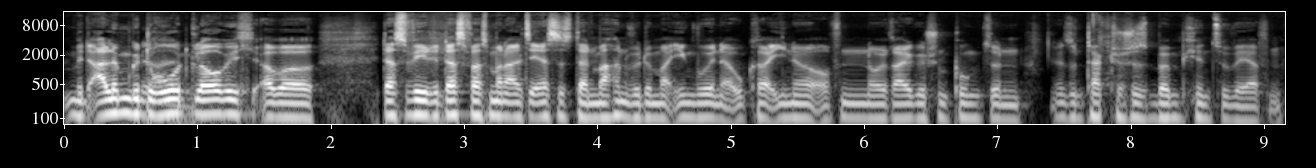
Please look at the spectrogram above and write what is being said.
mit allem gedroht, glaube ich, aber das wäre das, was man als erstes dann machen würde, mal irgendwo in der Ukraine auf einen neuralgischen Punkt so ein, so ein taktisches Bömpchen zu werfen.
